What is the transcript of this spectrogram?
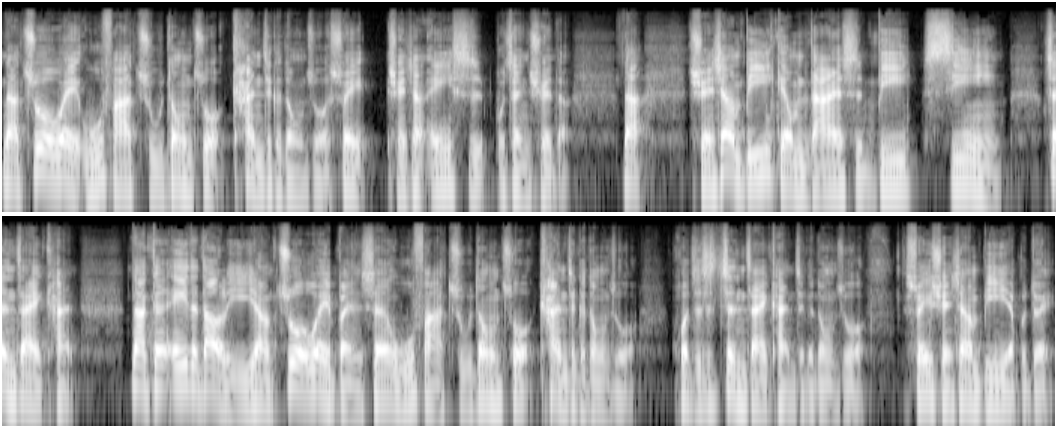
那座位无法主动做看这个动作，所以选项 A 是不正确的。那选项 B 给我们的答案是 B seeing 正在看。那跟 A 的道理一样，座位本身无法主动做看这个动作，或者是正在看这个动作，所以选项 B 也不对。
